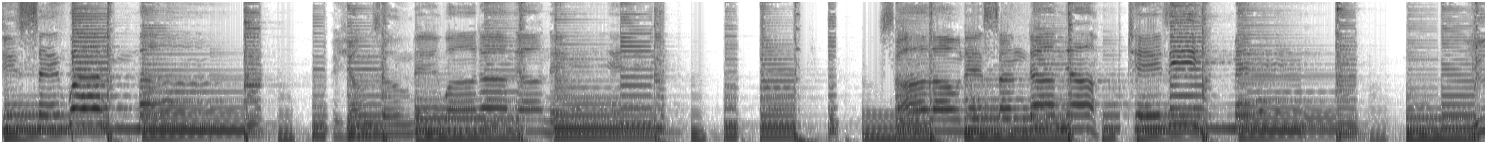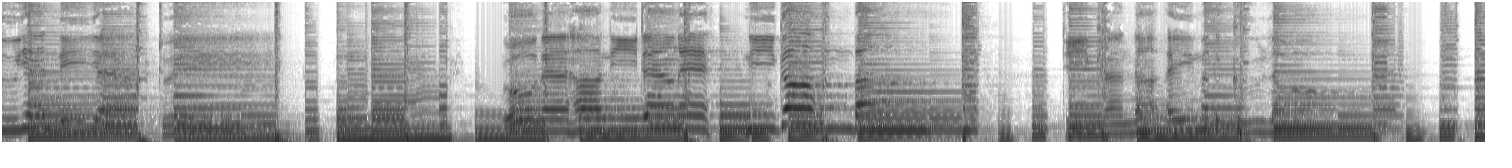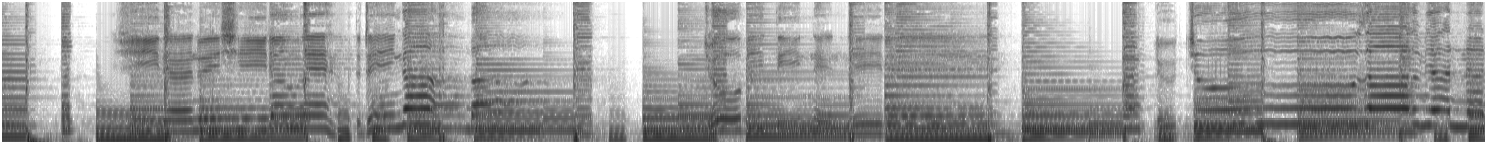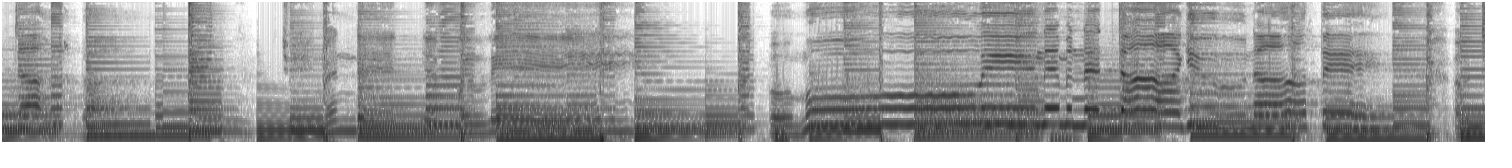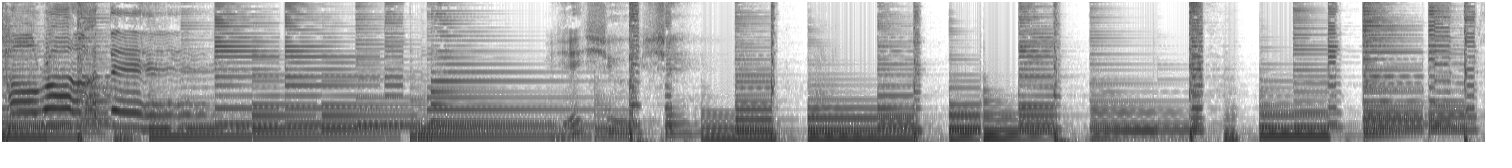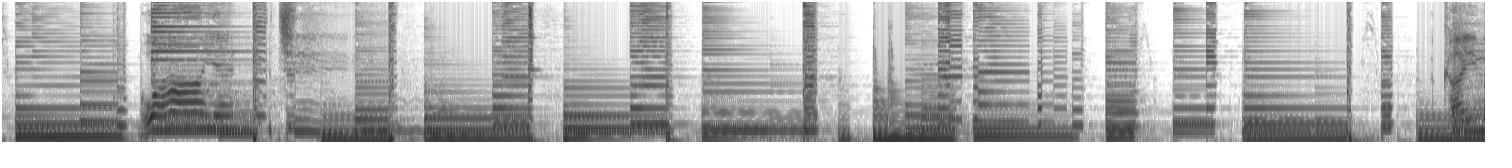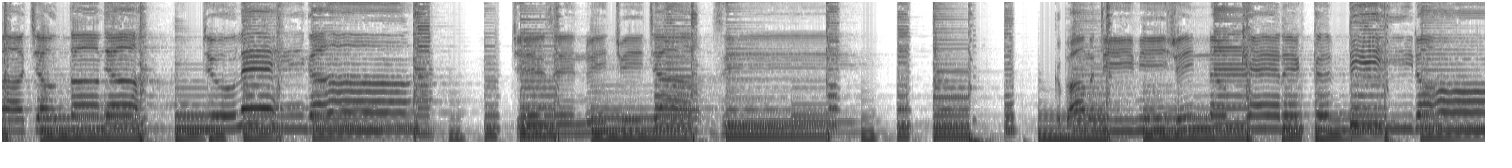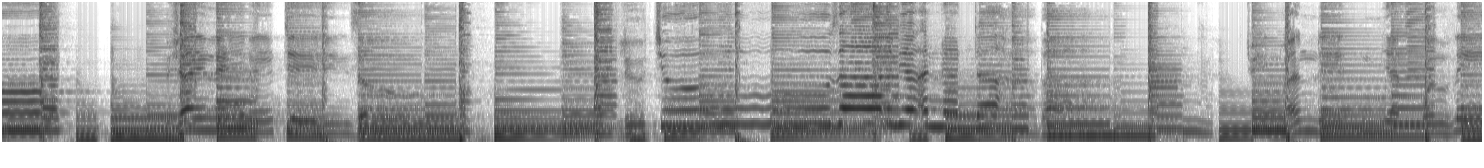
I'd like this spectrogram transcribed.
ဒီဆယ်ဝိုင်းမှာအယောင်ဆုံးတဲ့ဝါဒများနဲ့စာလောင်တဲ့စန္ဒများဖြည့်စည်းမယ်လူရဲ့နေရတွေငိုတဲ့ဟာနီတန်နဲ့နီကောင်းပါ တွေရှိတုံးလဲတည်ငါ ယေရှုရှင်ဘဝရဲ့အချင်းအခို စေကဘာမတီမီရွေးနှုတ်ခဲ့တဲ့ကတိတော်မရိုင်းလဲနဲ့ပြေဆုံးလူကျိုးစားတဲ့မြတ်အနတ္တပါကျွေးဝမ်းတဲ့မြတ်ဝင်လေး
